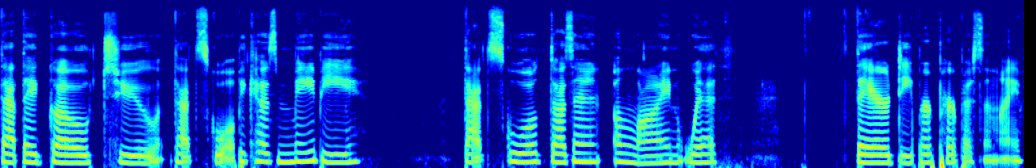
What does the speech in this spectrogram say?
that they go to that school because maybe that school doesn't align with their deeper purpose in life.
